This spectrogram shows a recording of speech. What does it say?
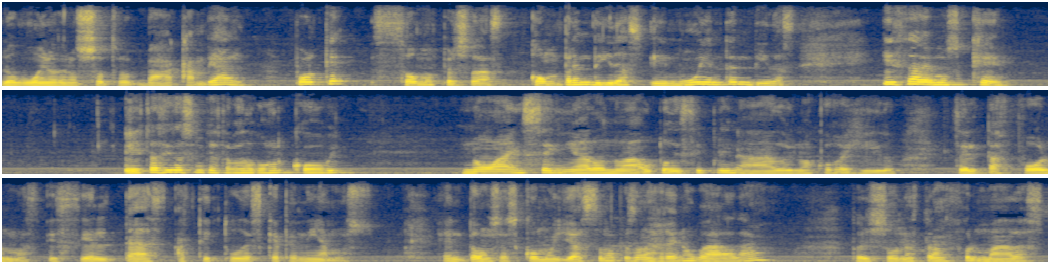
lo bueno de nosotros va a cambiar. Porque somos personas comprendidas y muy entendidas y sabemos que esta situación que está pasando con el COVID no ha enseñado, no ha autodisciplinado y no ha corregido ciertas formas y ciertas actitudes que teníamos. Entonces, como ya somos personas renovadas, personas transformadas,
